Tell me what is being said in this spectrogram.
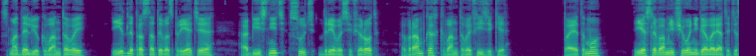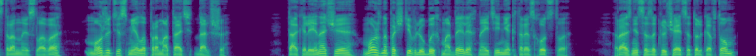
с моделью квантовой и для простоты восприятия объяснить суть древа Сефирот в рамках квантовой физики. Поэтому, если вам ничего не говорят эти странные слова, можете смело промотать дальше. Так или иначе, можно почти в любых моделях найти некоторое сходство. Разница заключается только в том,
